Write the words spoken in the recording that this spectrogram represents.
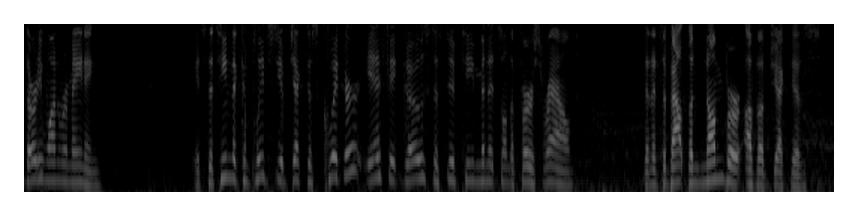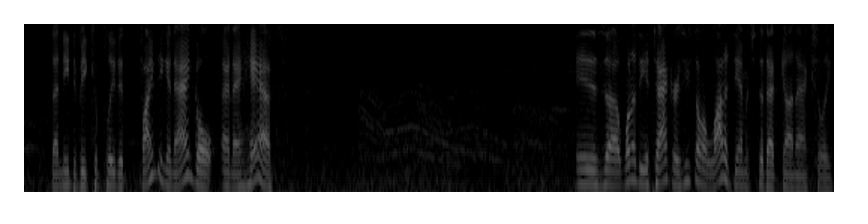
31 remaining. It's the team that completes the objectives quicker. If it goes to 15 minutes on the first round, then it's about the number of objectives that need to be completed. Finding an angle and a half is uh, one of the attackers. He's done a lot of damage to that gun, actually.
